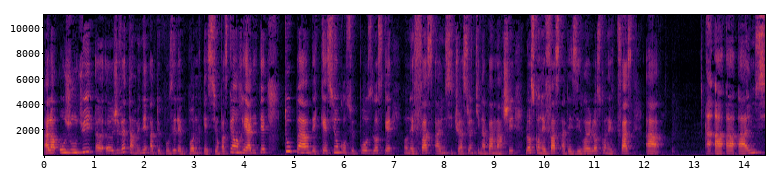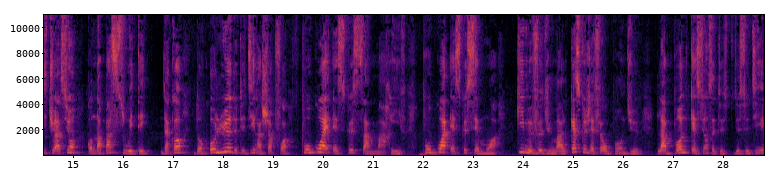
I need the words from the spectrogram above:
Alors aujourd'hui, euh, euh, je vais t'amener à te poser les bonnes questions parce qu'en réalité, Tout part des questions qu'on se pose lorsqu'on est face à une situation qui n'a pas marché, lorsqu'on est face à des erreurs, lorsqu'on est face à, une situation qu'on n'a pas souhaitée. D'accord? Donc, au lieu de te dire à chaque fois, pourquoi est-ce que ça m'arrive? Pourquoi est-ce que c'est moi qui me veut du mal? Qu'est-ce que j'ai fait au bon Dieu? La bonne question, c'est de se dire,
